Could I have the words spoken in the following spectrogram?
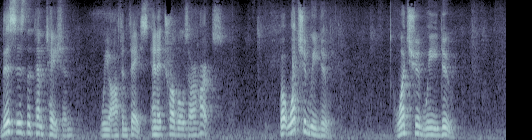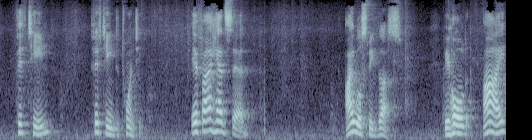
This is the temptation we often face, and it troubles our hearts. But what should we do? What should we do? 15, 15 to 20. If I had said, I will speak thus, behold, I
